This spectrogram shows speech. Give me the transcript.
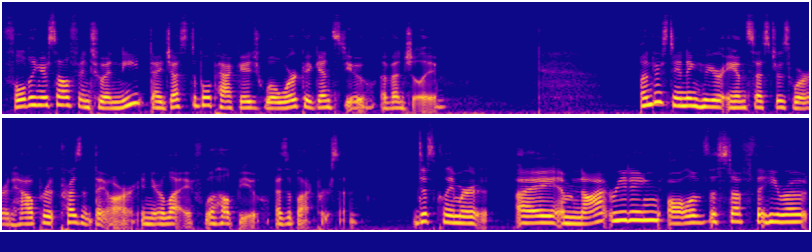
Folding yourself into a neat, digestible package will work against you eventually. Understanding who your ancestors were and how present they are in your life will help you as a black person disclaimer I am not reading all of the stuff that he wrote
